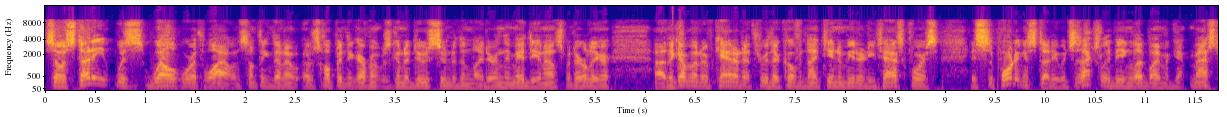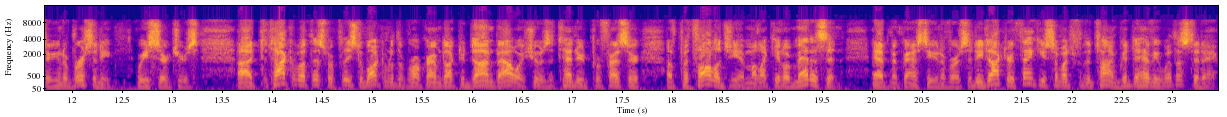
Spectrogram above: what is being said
So a study was well worthwhile and something that I was hoping the government was going to do sooner than later. And they made the announcement earlier. Uh, the government of Canada, through their COVID-19 immunity task force, is supporting a study which is is actually being led by McMaster University researchers. Uh, to talk about this, we're pleased to welcome to the program Dr. Dawn Bowdish, who is a tenured professor of pathology and molecular medicine at McMaster University. Doctor, thank you so much for the time. Good to have you with us today.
